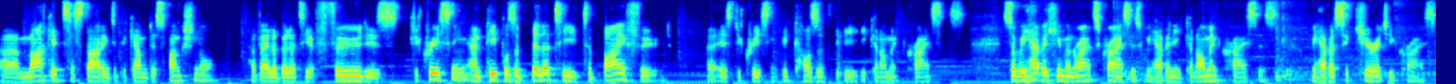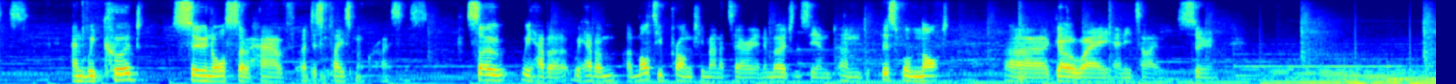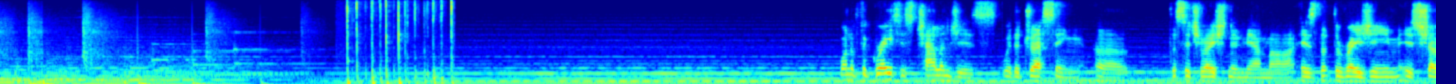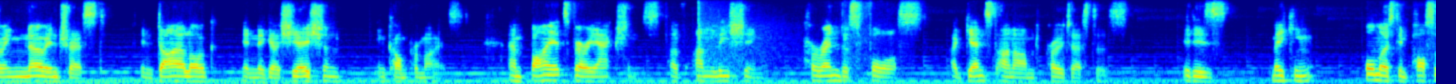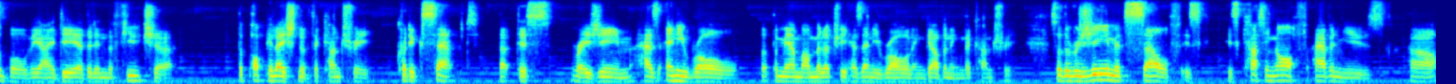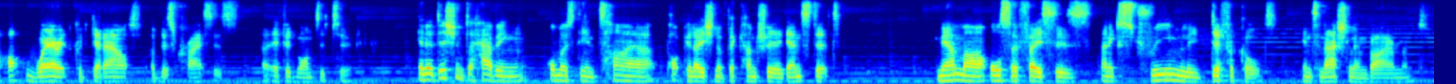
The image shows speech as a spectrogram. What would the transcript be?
Uh, markets are starting to become dysfunctional. Availability of food is decreasing, and people's ability to buy food uh, is decreasing because of the economic crisis. So we have a human rights crisis, we have an economic crisis, we have a security crisis, and we could soon also have a displacement crisis. So we have a we have a, a multi-pronged humanitarian emergency, and and this will not uh, go away anytime soon. One of the greatest challenges with addressing uh, the situation in Myanmar is that the regime is showing no interest in dialogue, in negotiation, in compromise and by its very actions of unleashing horrendous force against unarmed protesters, it is making almost impossible the idea that in the future, the population of the country could accept that this regime has any role, that the Myanmar military has any role in governing the country. So the regime itself is, is cutting off avenues uh, where it could get out of this crisis uh, if it wanted to in addition to having almost the entire population of the country against it, Myanmar also faces an extremely difficult international environment.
